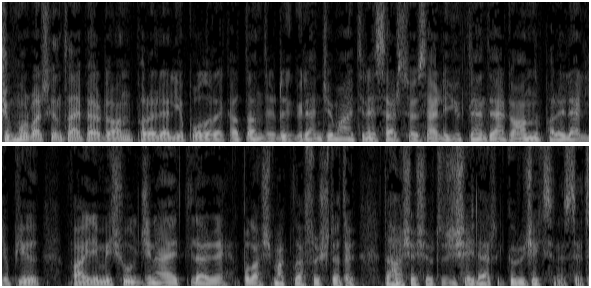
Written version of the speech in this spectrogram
Cumhurbaşkanı Tayyip Erdoğan paralel yapı olarak adlandırdığı Gülen cemaatine sert sözlerle yüklendi. Erdoğan paralel yapıyı faili meşhul cinayetlere bulaşmakla suçladı. Daha şaşırtıcı şeyler göreceksiniz dedi.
